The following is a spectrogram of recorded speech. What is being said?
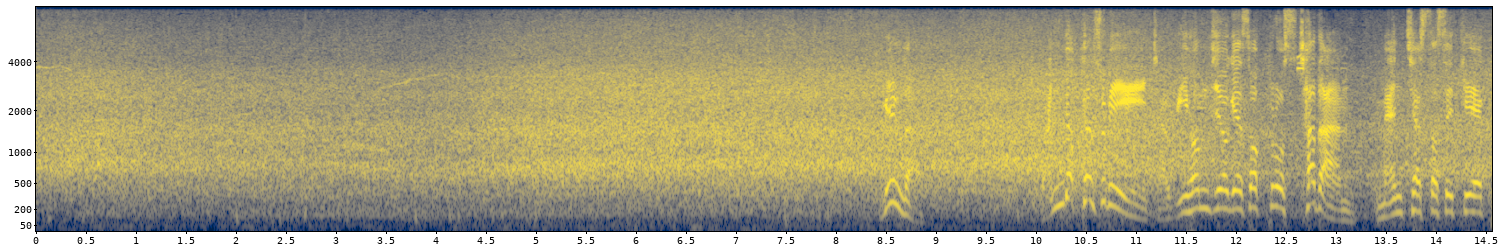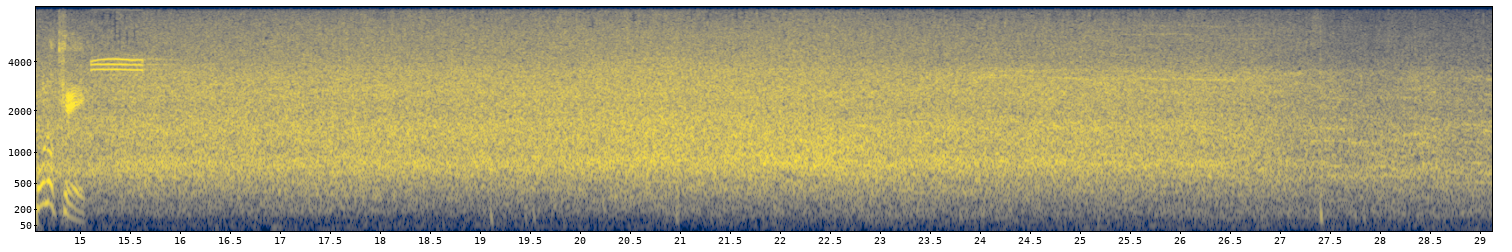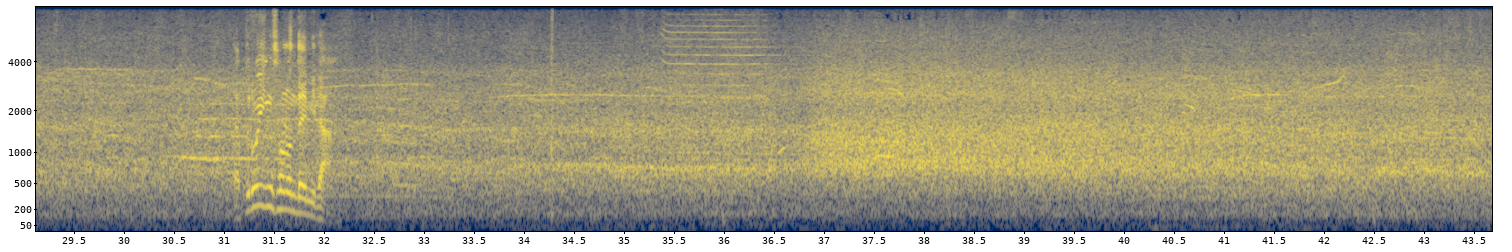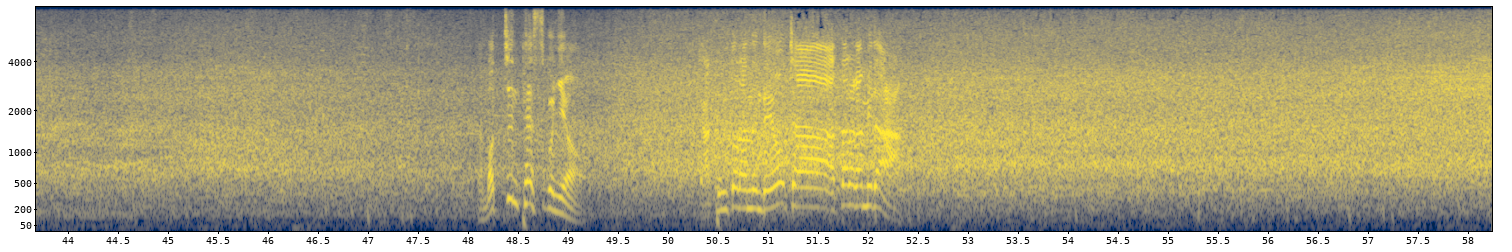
밀나 완벽한 수비. 자 위험 지역에서 크로스 차단. 맨체스터 시티의 코너킥. 자, 드로잉 선언됩니다. 자, 멋진 패스군요. 자, 공 떠났는데요. 자, 따라갑니다.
